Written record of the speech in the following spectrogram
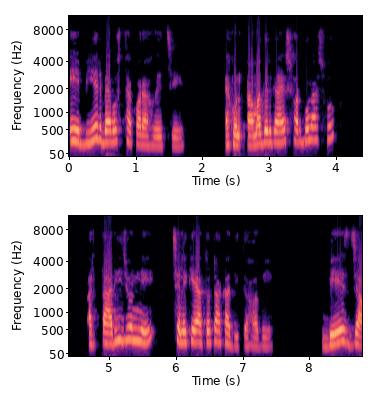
এ বিয়ের ব্যবস্থা করা হয়েছে। এখন আমাদের গায়ের সর্বনাশ হোক, আর তারই জন্যে ছেলেকে এত টাকা দিতে হবে। বেশ যা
